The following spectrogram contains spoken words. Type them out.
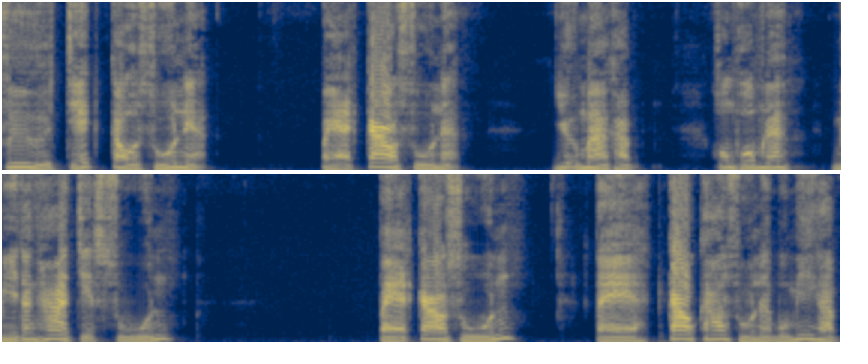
ซื้อเจ็ดเก้าศูนย์เนี่ยแปดเก้าศูนย์เนี่ยเยอะมากครับ ของผมนะ มีทั้งห้าเจ็ดศูนย์แปดเก้าศูนย์แต่เก้าเก้าศูนย์น่ะบ่มีครับ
